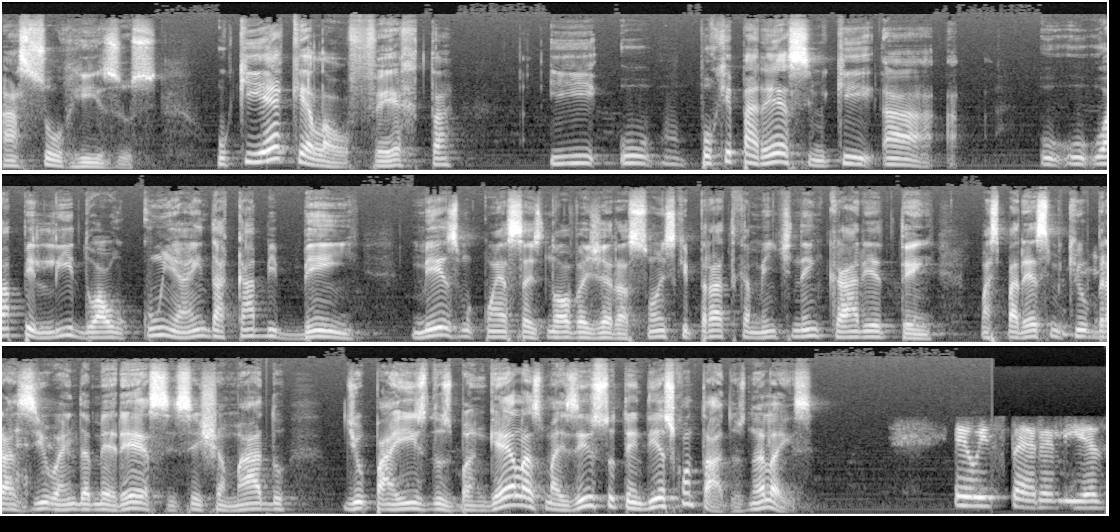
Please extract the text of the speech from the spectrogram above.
a sorrisos, o que é que ela oferta e o porque parece-me que a, a o, o, apelido, a alcunha ainda cabe bem, mesmo com essas novas gerações que praticamente nem cárie tem. Mas parece-me que o Brasil ainda merece ser chamado de o país dos banguelas, mas isso tem dias contados, não é, Laís? Eu espero, Elias.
